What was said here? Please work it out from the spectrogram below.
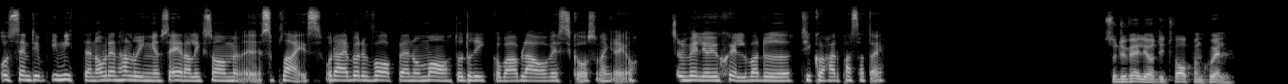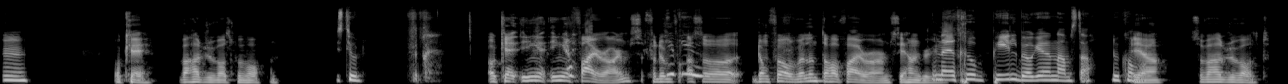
och sen typ i mitten av den halvringen så är det liksom eh, supplies. Och där är både vapen och mat och dryck och bla bla och väskor och sådana grejer. Så du väljer ju själv vad du tycker hade passat dig. Så du väljer ditt vapen själv? Mm. Okej, vad hade du valt för vapen? Pistol. Okej, inga, inga firearms. För de, alltså, de får väl inte ha firearms i Hunger Games? Nej, jag tror pilbåge är den närmsta du kommer. Ja, så vad hade du valt?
